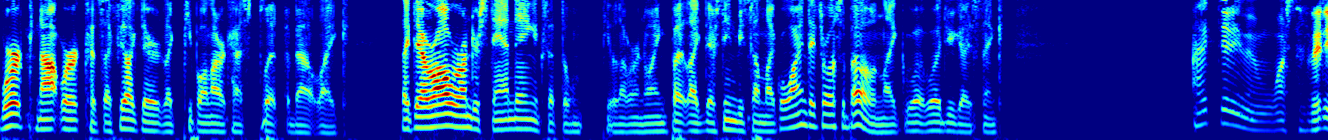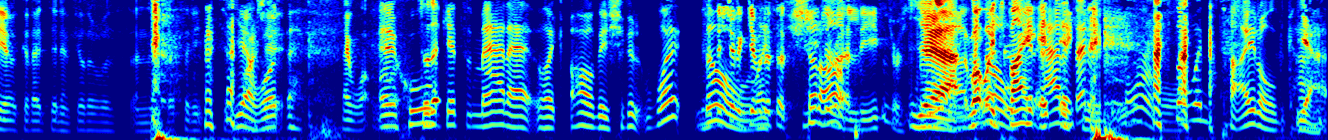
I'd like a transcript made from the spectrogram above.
work, not work? Because I feel like they're like people online are kind of split about like, like they were all were understanding except the people that were annoying, but like there seemed to be some like, well, why didn't they throw us a bone? Like, what what do you guys think? I didn't even watch the video because I didn't feel there was a necessity to Yeah, watch what? it. Like, what, And who So that- gets mad at like, oh, they should what? No, they should have given like, us a shut teaser up. at least, or something. Yeah, well, it's fine. get It- outta it- that horrible. so entitled. God. Yeah.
